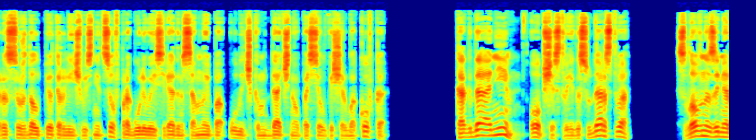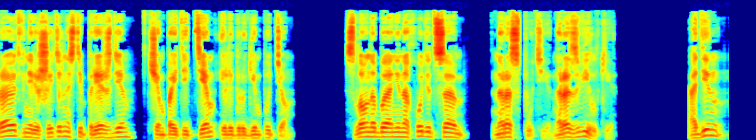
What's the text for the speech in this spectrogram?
рассуждал Петр Ильич Васнецов, прогуливаясь рядом со мной по улочкам дачного поселка Щербаковка, когда они, общество и государство, словно замирают в нерешительности прежде, чем пойти тем или другим путем. Словно бы они находятся на распутье, на развилке. Один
